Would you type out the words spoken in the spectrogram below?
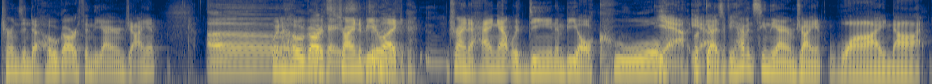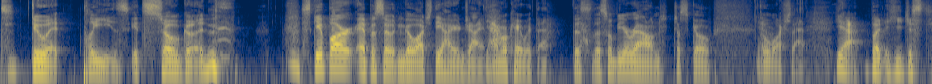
turns into Hogarth in the Iron Giant uh, when Hogarth's okay, trying to be like trying to hang out with Dean and be all cool. Yeah, Look, yeah. guys, if you haven't seen the Iron Giant, why not? do it, please. It's so good. Skip our episode and go watch the Iron Giant. I'm okay with that. This this will be around. Just go go watch that. Yeah, but he just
